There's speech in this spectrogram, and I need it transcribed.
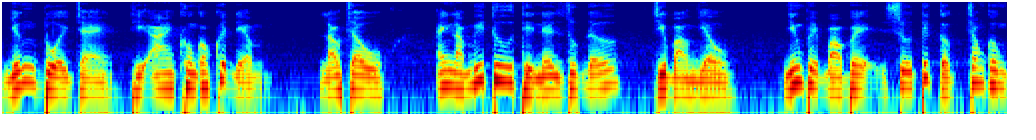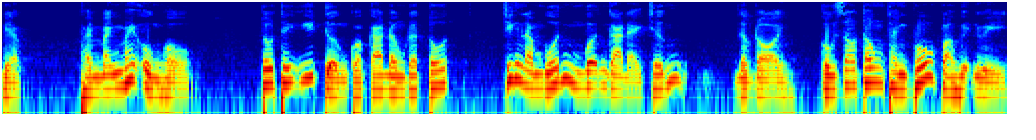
nhưng tuổi trẻ thì ai không có khuyết điểm. Lão Châu, anh làm bí thư thì nên giúp đỡ, chỉ bảo nhiều, nhưng phải bảo vệ sự tích cực trong công việc, phải mạnh mẽ ủng hộ. Tôi thấy ý tưởng của Ca Đông rất tốt, chính là muốn mượn gà đẻ trứng. Được rồi, cục giao thông thành phố và huyện ủy,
